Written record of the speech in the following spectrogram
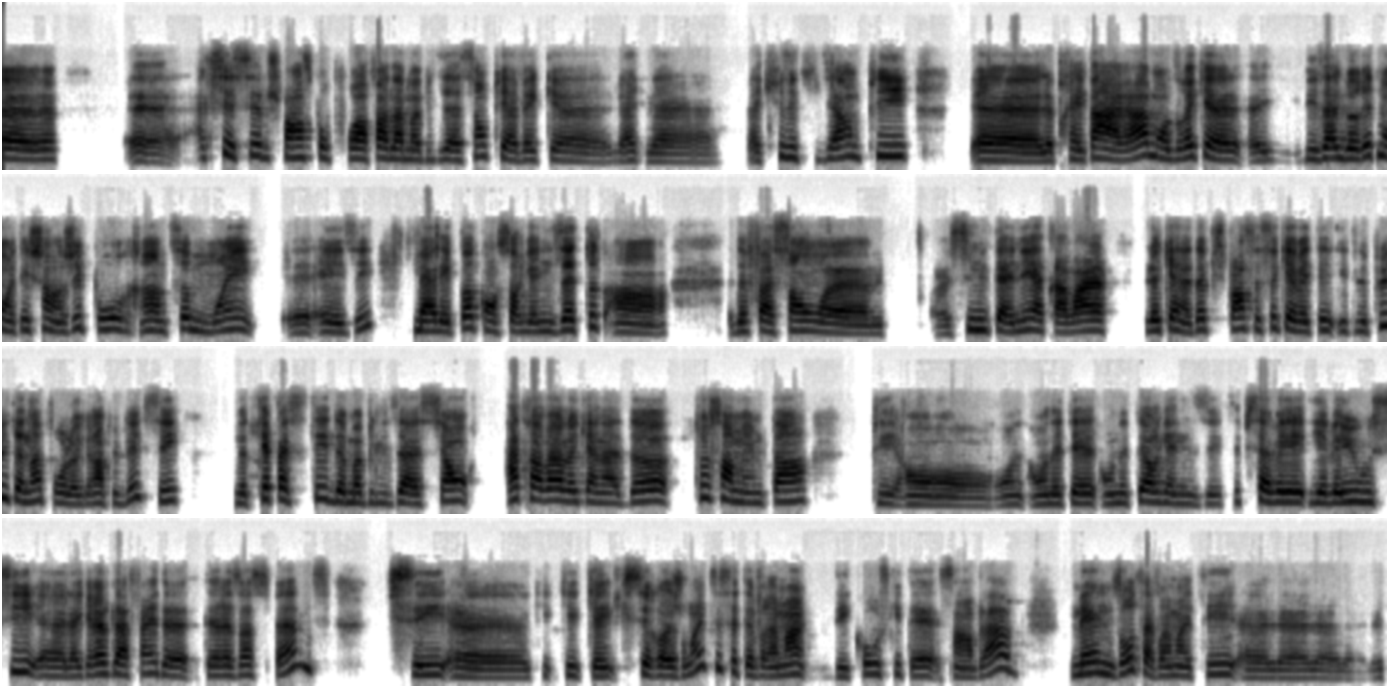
accessible, je pense, pour pouvoir faire de la mobilisation. Puis avec la, la, crise étudiante, puis le printemps arabe, on dirait que les algorithmes ont été changés pour rendre ça moins euh, aisé. Mais à l'époque, on s'organisait tout en, de façon euh, euh, simultanée à travers le Canada. Puis je pense que c'est ça qui avait été le plus étonnant pour le grand public, c'est notre capacité de mobilisation à travers le Canada, tous en même temps. Puis on, était, on était organisés. Puis ça avait, il y avait eu aussi la grève de la faim de Teresa Spence qui s'est qui, qui, s'est rejointe. C'était vraiment des causes qui étaient semblables. Mais nous autres, ça a vraiment été euh, le, le,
